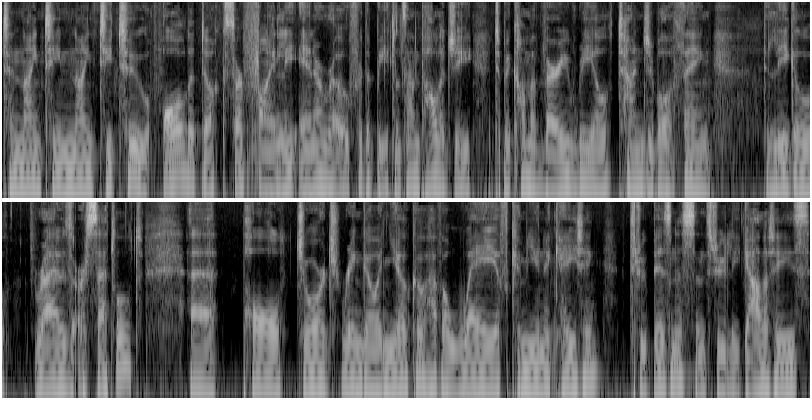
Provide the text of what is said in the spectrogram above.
to 1992. All the ducks are finally in a row for the Beatles anthology to become a very real, tangible thing. The legal rows are settled. Uh, Paul, George, Ringo, and Yoko have a way of communicating through business and through legalities.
